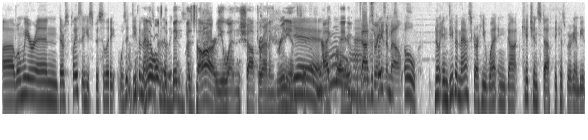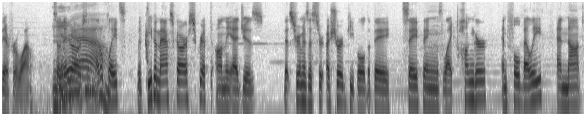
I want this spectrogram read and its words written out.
Uh, when we were in, there was a place that he specifically was it Deep And there was the big bazaar you went and shopped around ingredients. Yeah. At Yeah. That's ringing place a bell. Oh no! In Deepa Mascar, he went and got kitchen stuff because we were going to be there for a while. So there are some metal plates with Deepa Mascar script on the edges that Scrim has assur- assured people that they say things like hunger and full belly, and not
